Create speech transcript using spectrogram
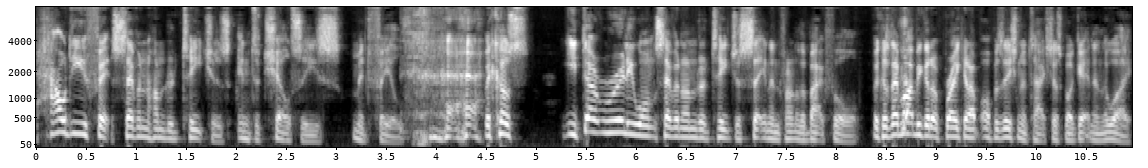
how do you fit 700 teachers into Chelsea's midfield? because you don't really want 700 teachers sitting in front of the back four because they might be good at breaking up opposition attacks just by getting in the way.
